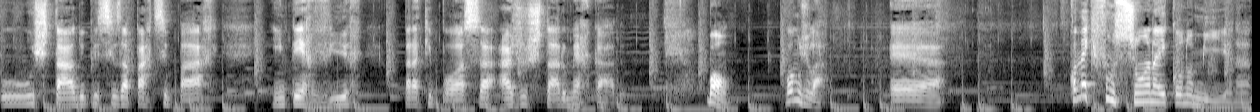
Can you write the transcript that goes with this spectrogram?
o Estado precisa participar, intervir para que possa ajustar o mercado. Bom, vamos lá. É, como é que funciona a economia? Né?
